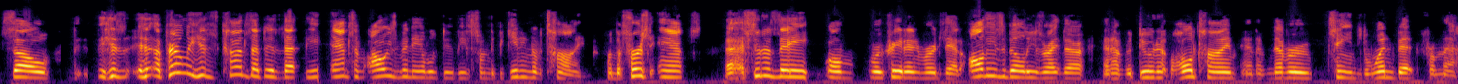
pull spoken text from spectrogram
So his apparently his concept is that the ants have always been able to do these from the beginning of time. From the first ants, as soon as they um, were created and emerged, they had all these abilities right there and have been doing it the whole time and have never changed one bit from that.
